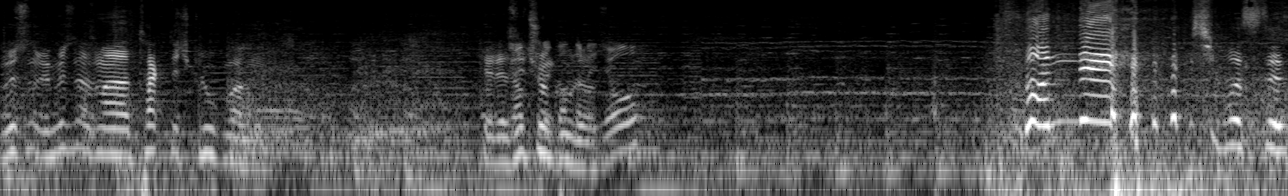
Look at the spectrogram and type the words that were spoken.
Wir müssen, wir müssen das mal taktisch klug machen. Okay, der sieht schon er aus. Oh nee! Ich wusste es.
